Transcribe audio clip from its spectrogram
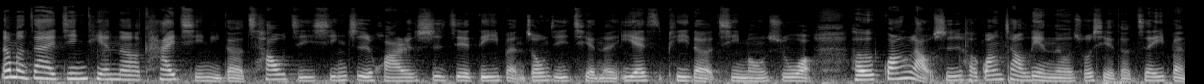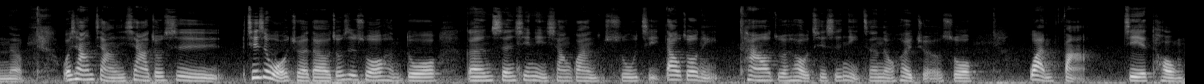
那么在今天呢，开启你的超级心智华人世界第一本终极潜能 ESP 的启蒙书哦，何光老师何光教练呢所写的这一本呢，我想讲一下，就是其实我觉得就是说很多跟身心灵相关书籍，到最后你看到最后，其实你真的会觉得说。万法皆通，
